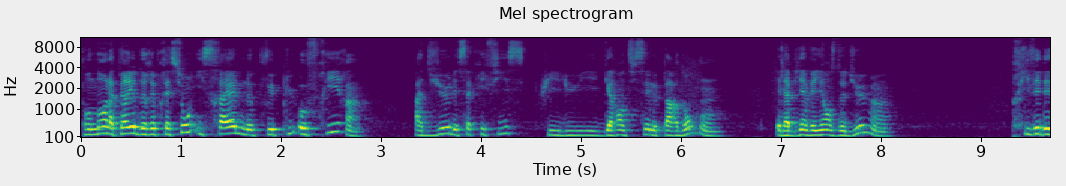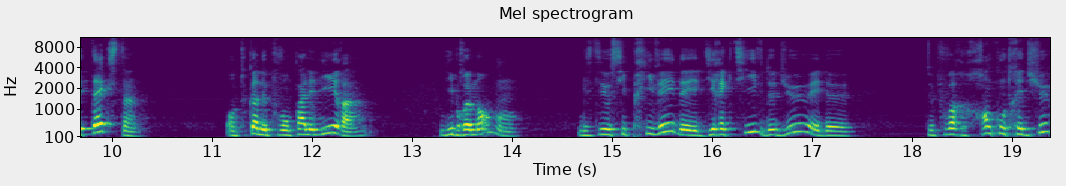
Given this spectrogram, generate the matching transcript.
Pendant la période de répression, Israël ne pouvait plus offrir à Dieu les sacrifices qui lui garantissaient le pardon et la bienveillance de Dieu. Privé des textes, en tout cas ne pouvant pas les lire librement, ils étaient aussi privés des directives de Dieu et de, de pouvoir rencontrer Dieu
